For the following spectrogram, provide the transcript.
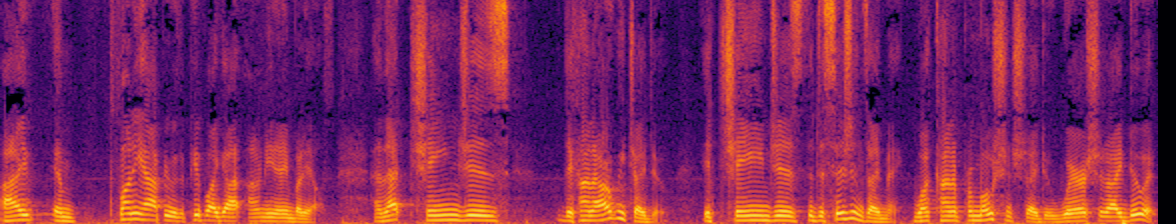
I am plenty happy with the people I got. I don't need anybody else. And that changes the kind of outreach I do. It changes the decisions I make. What kind of promotion should I do? Where should I do it?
